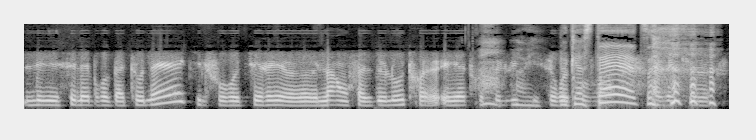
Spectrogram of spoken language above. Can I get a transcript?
les célèbres bâtonnets qu'il faut retirer l'un en face de l'autre et être oh, celui ah qui se retrouve avec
